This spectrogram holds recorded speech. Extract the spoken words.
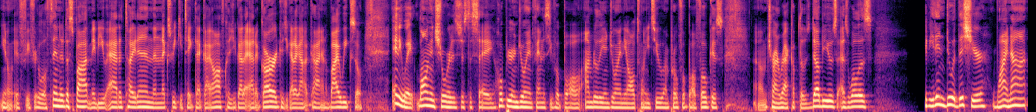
you know, if if you're a little thin at a spot, maybe you add a tight end. Then next week you take that guy off because you got to add a guard because you got a guy on a bye week. So Anyway, long and short is just to say, hope you're enjoying fantasy football. I'm really enjoying the All 22 on Pro Football Focus. I'm trying to rack up those W's as well as if you didn't do it this year, why not?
